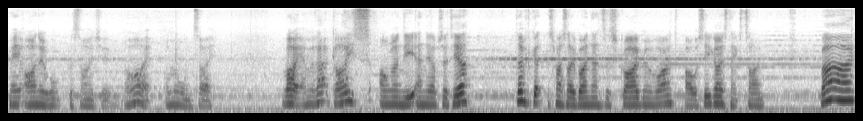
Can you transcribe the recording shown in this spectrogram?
May Arno walk beside you. Alright, I'm all inside. Right, and with that guys, I'm going to end the episode here. Don't forget to smash that like button and subscribe and right. I will see you guys next time. Bye!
